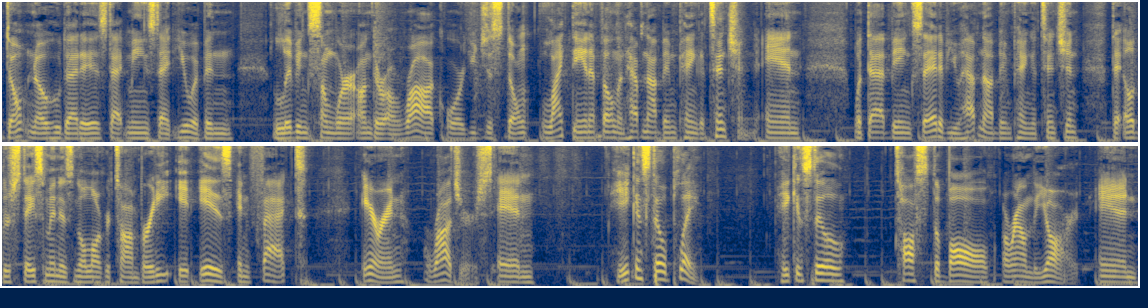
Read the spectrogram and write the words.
don't know who that is, that means that you have been living somewhere under a rock or you just don't like the NFL and have not been paying attention. And with that being said, if you have not been paying attention, the elder statesman is no longer Tom Brady. It is, in fact, Aaron Rodgers. And he can still play. He can still toss the ball around the yard. And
